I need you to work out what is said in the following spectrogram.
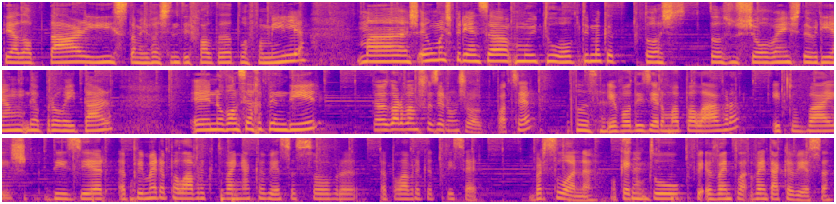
de adaptar e isso também vai sentir falta da tua família, mas é uma experiência muito óptima que todos, todos os jovens deveriam de aproveitar. É, não vão se arrepender. Então agora vamos fazer um jogo, pode ser? Pode ser. Eu vou dizer uma palavra e tu vais dizer a primeira palavra que te venha à cabeça sobre a palavra que eu te disser. Barcelona, o que Sim. é que tu vem-te vem à cabeça?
